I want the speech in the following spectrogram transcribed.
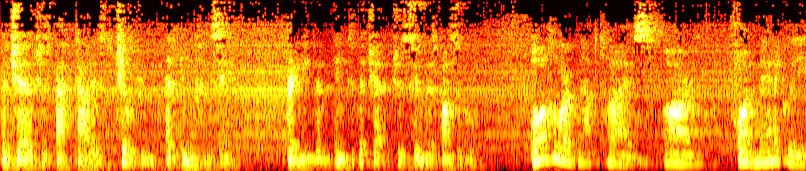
the Church has baptized children at infancy, bringing them into the Church as soon as possible. All who are baptized are automatically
